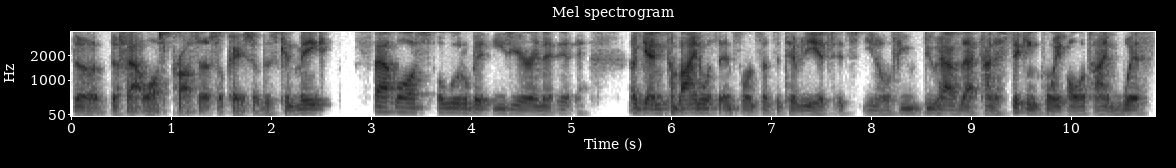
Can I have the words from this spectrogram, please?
the the fat loss process. Okay, so this can make fat loss a little bit easier and it, it again combined with the insulin sensitivity it's it's you know if you do have that kind of sticking point all the time with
